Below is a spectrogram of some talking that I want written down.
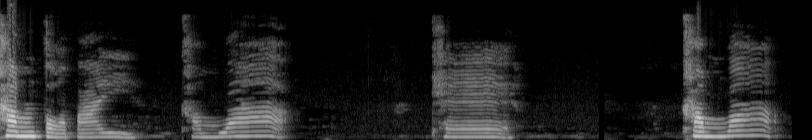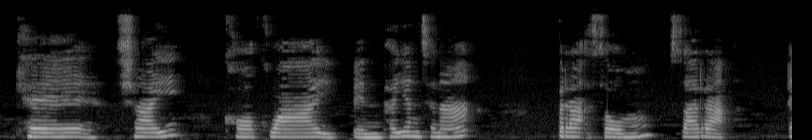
คำต่อไป คำว่าแคคำว่าแคใช้คอควายเป็นพยัญชนะ ประสม สระแอ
